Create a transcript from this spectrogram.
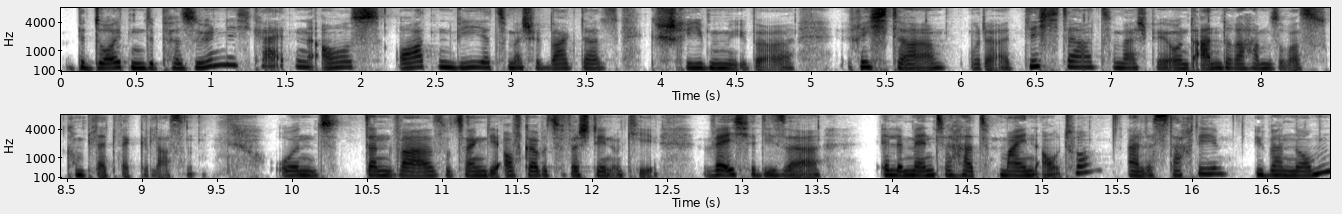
bedeutende Persönlichkeiten aus Orten wie jetzt zum Beispiel Bagdad geschrieben über Richter oder Dichter zum Beispiel und andere haben sowas komplett weggelassen. Und dann war sozusagen die Aufgabe zu verstehen, okay, welche dieser Elemente hat mein Autor, Al-Stachdi, übernommen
